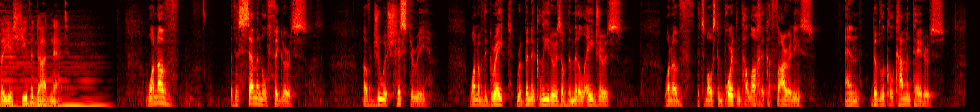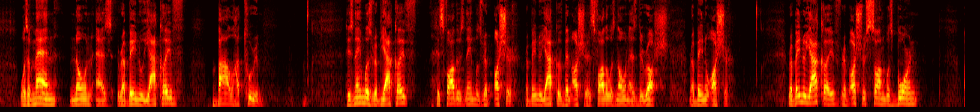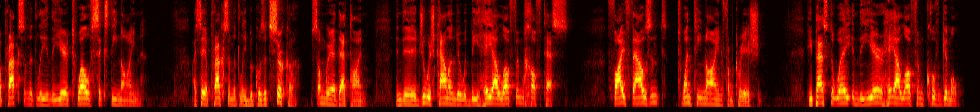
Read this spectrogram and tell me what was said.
theyeshiva.net. One of the seminal figures of Jewish history, one of the great rabbinic leaders of the Middle Ages, one of its most important halachic authorities and biblical commentators, was a man known as Rabbeinu Yaakov Baal Haturim. His name was Reb Yaakov. His father's name was Reb Usher, Rabbeinu Yaakov ben Usher. His father was known as the Rosh, Rabbeinu Usher. Rabbeinu Yaakov, Reb Usher's son, was born approximately in the year 1269. I say approximately because it's circa, somewhere at that time. In the Jewish calendar would be Hey Alofim Chavtes, 5029 from creation. He passed away in the year Hey Alofim Kuv Gimel,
